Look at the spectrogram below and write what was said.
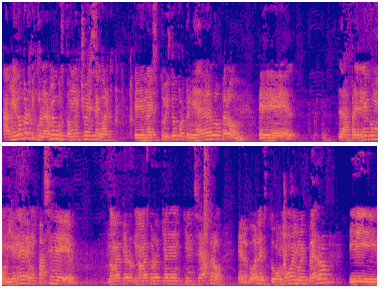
A mí en lo particular me gustó mucho ese gol. Eh, no sé si tuviste oportunidad de verlo, pero eh, la prende como viene de un pase de... No me, acuerdo, no me acuerdo quién, quién sea, pero el gol estuvo muy, muy perro. Y,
